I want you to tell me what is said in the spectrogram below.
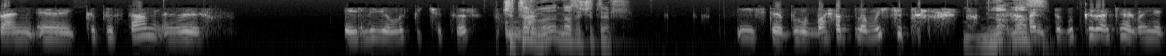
Ben e, Kıbrıs'tan e, 50 yıllık bir çıtır. Çıtır mı? Nasıl çıtır? İşte bu bayatlamış çıtır. Na- nasıl? Hani çubuk kraker hani.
